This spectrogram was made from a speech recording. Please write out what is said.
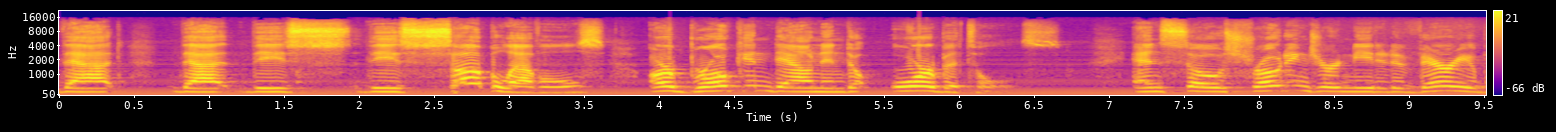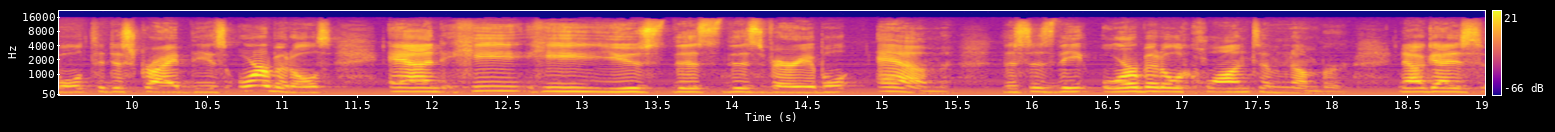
That, that these, these sublevels are broken down into orbitals. And so Schrodinger needed a variable to describe these orbitals, and he, he used this, this variable m. This is the orbital quantum number. Now, guys,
